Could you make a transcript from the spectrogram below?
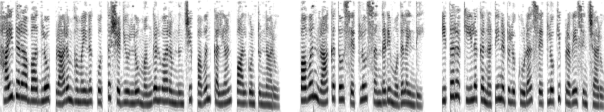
హైదరాబాద్లో ప్రారంభమైన కొత్త షెడ్యూల్లో మంగళవారం నుంచి పవన్ కళ్యాణ్ పాల్గొంటున్నారు. పవన్ రాకతో సెట్లో సందడి మొదలైంది. ఇతర కీలక నటీనటులు కూడా సెట్లోకి ప్రవేశించారు.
